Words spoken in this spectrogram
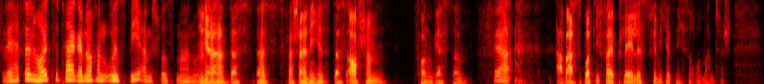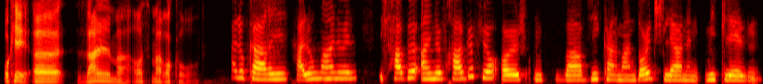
Wer hat denn heutzutage noch einen USB-Anschluss, Manuel? Ja, das, das, wahrscheinlich ist das auch schon von gestern. Ja. Aber Spotify-Playlist finde ich jetzt nicht so romantisch. Okay, äh, Salma aus Marokko. Hallo Kari, hallo Manuel. Ich habe eine Frage für euch und zwar, wie kann man Deutsch lernen mit Lesen?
